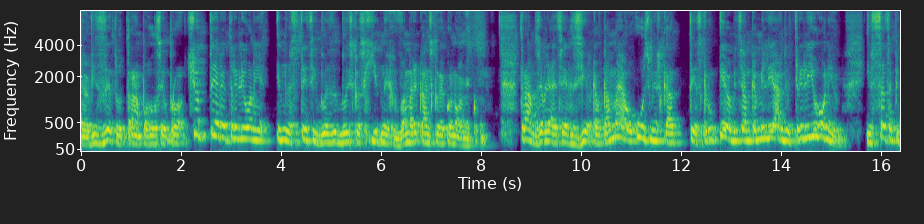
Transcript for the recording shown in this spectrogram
візиту Трамп оголосив про 4 трильйони інвестицій близькосхідних в американську економіку. Трамп з'являється як зірка в камео, усмішка, тиск руки, обіцянка мільярдів, трильйонів. І все це під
